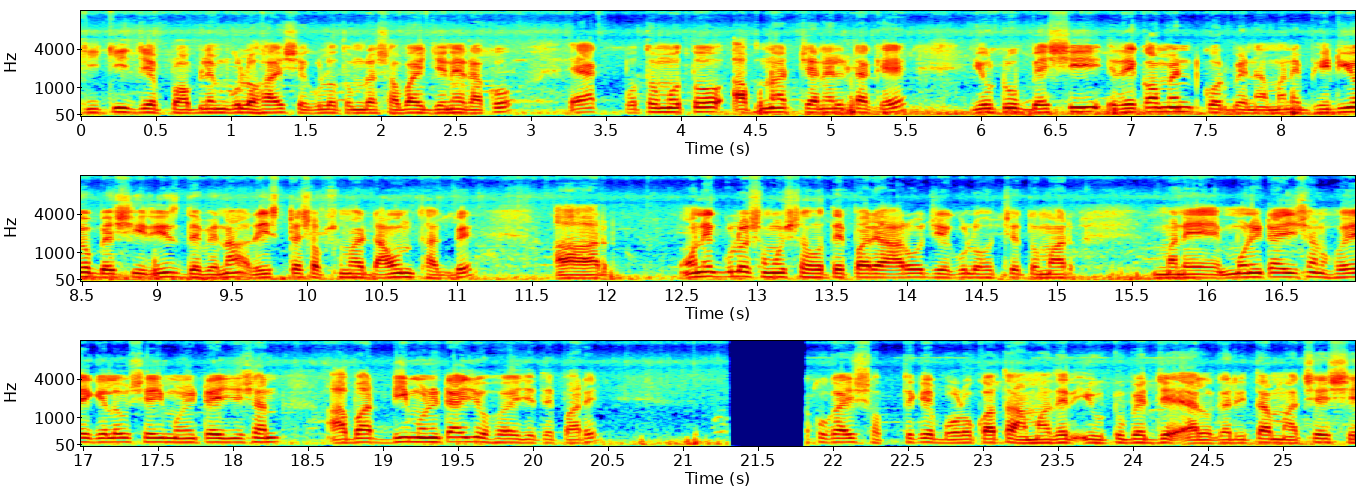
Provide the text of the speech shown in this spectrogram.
কি কি যে প্রবলেমগুলো হয় সেগুলো তোমরা সবাই জেনে রাখো। এক, প্রথমত আপনার চ্যানেলটাকে ইউটিউব বেশি রেকমেন্ড করবে না মানে ভিডিও বেশি রিচ দেবে না রিচটা সবসময় ডাউন থাকবে। আর অনেকগুলো সমস্যা হতে পারে, আরও যেগুলো হচ্ছে তোমার মানে মনিটাইজেশন হয়ে গেলেও সেই মনিটাইজেশন আবার ডিমনিটাইজও হয়ে যেতে পারে। দেখো গাই সব থেকে বড়ো কথা আমাদের ইউটিউবের যে অ্যালগারিতাম আছে, সে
